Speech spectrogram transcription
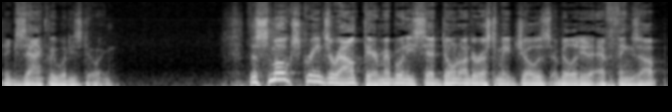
Exactly what he's doing. The smoke screens are out there. Remember when he said, "Don't underestimate Joe's ability to f things up."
